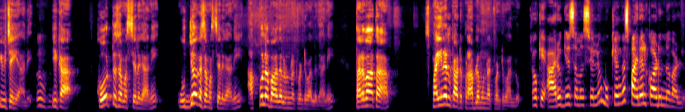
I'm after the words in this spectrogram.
ఇవి చేయాలి. ఇక కోర్టు సమస్యలు కానీ ఉద్యోగ సమస్యలు కానీ అప్పుల బాధలు ఉన్నటువంటి వాళ్ళు కానీ తర్వాత స్పైనల్ కార్డ్ ప్రాబ్లం ఉన్నటువంటి వాళ్ళు. ఓకే ఆరోగ్య సమస్యల్లో ముఖ్యంగా స్పైనల్ కార్డ్ ఉన్న వాళ్ళు.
